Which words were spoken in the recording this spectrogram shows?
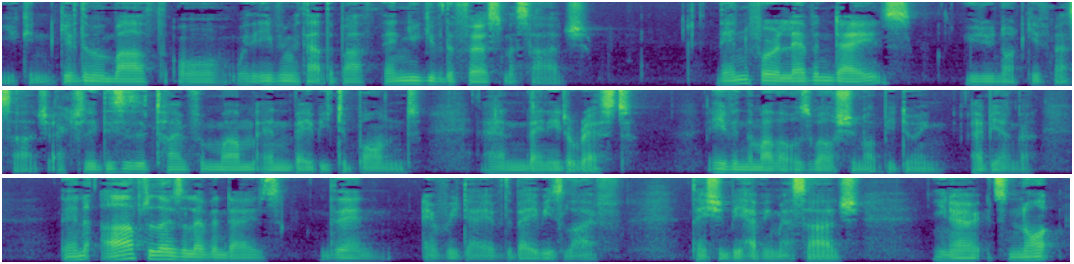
you can give them a bath or with, even without the bath, then you give the first massage. Then for 11 days, you do not give massage. Actually, this is a time for mum and baby to bond and they need a rest. Even the mother as well should not be doing abhyanga. Then after those 11 days, then every day of the baby's life, they should be having massage. You know, it's not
